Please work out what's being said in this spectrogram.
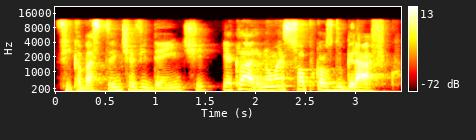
fica bastante evidente. E é claro, não é só por causa do gráfico,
